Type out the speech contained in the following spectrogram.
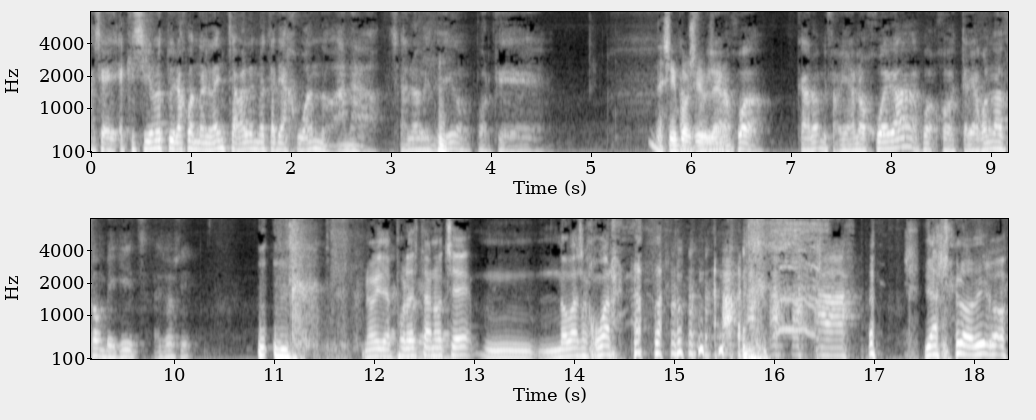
O sea, es que si yo no estuviera jugando online, chavales, no estaría jugando a nada. ¿Sabes lo que te digo? Porque Es mi imposible, familia no ¿no? juega. Claro, mi familia no juega, ju- ju- estaría jugando al Zombie Kids, eso sí. No, y después de esta noche mm, no vas a jugar a nada. ya te lo digo.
